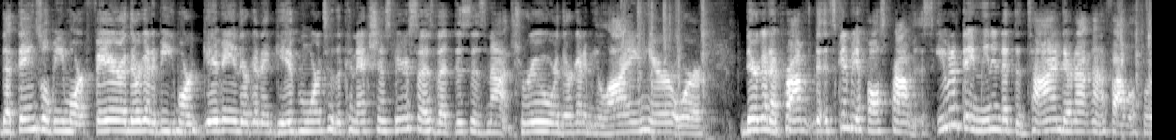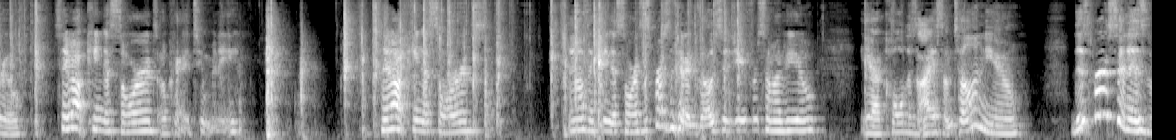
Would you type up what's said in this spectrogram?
that things will be more fair. They're going to be more giving. They're going to give more to the connection. Spirit says that this is not true, or they're going to be lying here, or they're going to promise. It's going to be a false promise. Even if they mean it at the time, they're not going to follow through. Say about King of Swords. Okay, too many. Say about King of Swords. I don't think King of Swords. This person could have ghosted you for some of you. Yeah, cold as ice. I'm telling you. This person is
